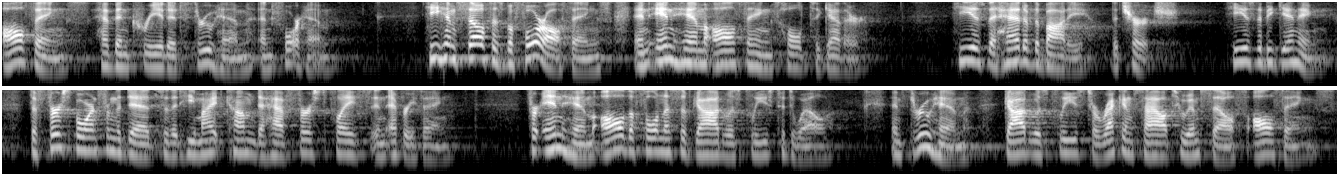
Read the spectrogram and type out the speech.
all things have been created through him and for him. He himself is before all things, and in him all things hold together. He is the head of the body, the church. He is the beginning, the firstborn from the dead, so that he might come to have first place in everything. For in him all the fullness of God was pleased to dwell, and through him God was pleased to reconcile to himself all things,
